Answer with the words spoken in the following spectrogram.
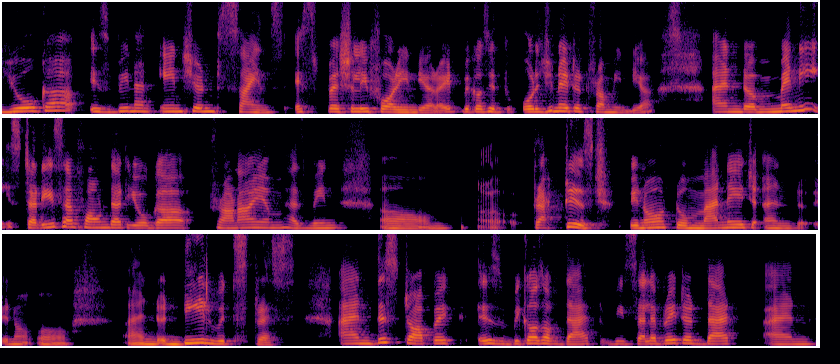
yoga has been an ancient science especially for india right? Because it originated from india. And uh, many studies have found that yoga pranayam has been um, uh, practiced you know to manage and you know uh, and deal with stress. And this topic is because of that. We celebrated that and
